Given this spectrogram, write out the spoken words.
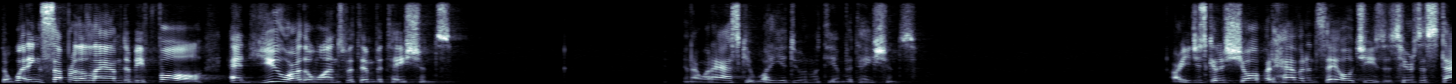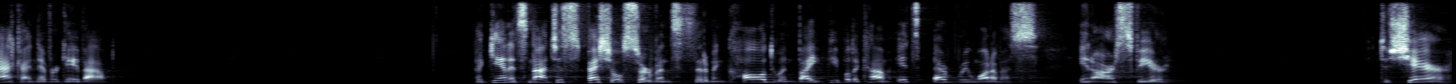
the wedding supper of the Lamb to be full, and you are the ones with invitations. And I want to ask you, what are you doing with the invitations? Are you just going to show up at heaven and say, Oh, Jesus, here's a stack I never gave out? Again, it's not just special servants that have been called to invite people to come, it's every one of us in our sphere to share,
